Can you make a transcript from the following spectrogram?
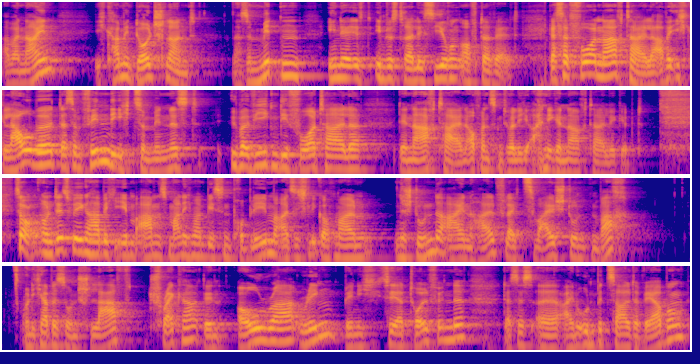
Aber nein, ich kam in Deutschland, also mitten in der Industrialisierung auf der Welt. Das hat Vor- und Nachteile, aber ich glaube, das empfinde ich zumindest, überwiegen die Vorteile den Nachteilen, auch wenn es natürlich einige Nachteile gibt. So, und deswegen habe ich eben abends manchmal ein bisschen Probleme. Also ich liege auch mal eine Stunde, eineinhalb, vielleicht zwei Stunden wach und ich habe so einen Schlaftracker, den Aura Ring, den ich sehr toll finde. Das ist äh, eine unbezahlte Werbung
